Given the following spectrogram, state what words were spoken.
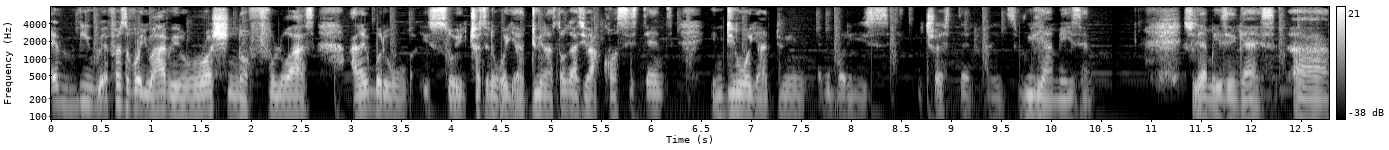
everywhere. First of all, you have a rushing of followers, and everybody is so interested in what you're doing. As long as you are consistent in doing what you're doing, everybody is interested, and it's really amazing. It's really amazing, guys. Uh,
